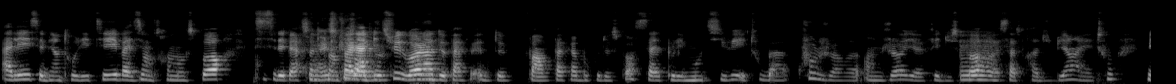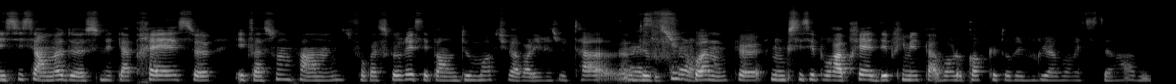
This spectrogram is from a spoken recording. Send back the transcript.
allez, c'est bientôt l'été, vas-y, on se remet au sport. Si c'est des personnes qui n'ont pas l'habitude, voilà, de pas de, enfin, pas faire beaucoup de sport, ça peut les motiver et tout, bah cool, genre euh, enjoy, euh, fais du sport, mm. ça te fera du bien et tout. Mais si c'est en mode se mettre la presse et de toute façon, enfin, faut pas se leurrer, c'est pas en deux mois que tu vas avoir les résultats de fou, quoi. Donc, donc si c'est pour après être déprimé de pas avoir le corps que t'aurais voulu avoir, etc. Bon,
